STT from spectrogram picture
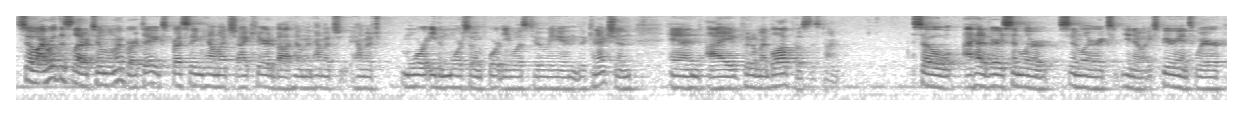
so I wrote this letter to him on my birthday, expressing how much I cared about him and how much how much more, even more so important he was to me and the connection. And I put it on my blog post this time so I had a very similar similar you know experience where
